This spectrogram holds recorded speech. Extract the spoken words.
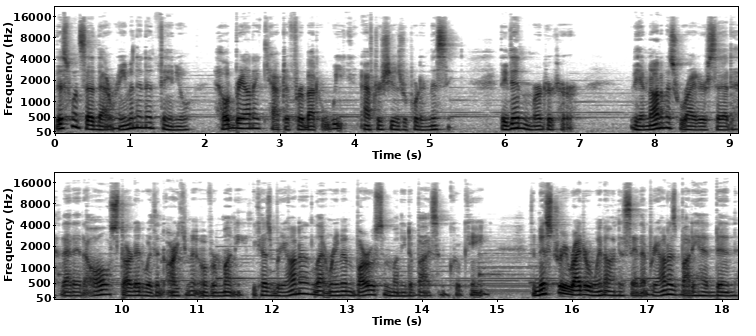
This one said that Raymond and Nathaniel held Brianna captive for about a week after she was reported missing. They then murdered her. The anonymous writer said that it all started with an argument over money because Brianna let Raymond borrow some money to buy some cocaine. The mystery writer went on to say that Brianna's body had been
